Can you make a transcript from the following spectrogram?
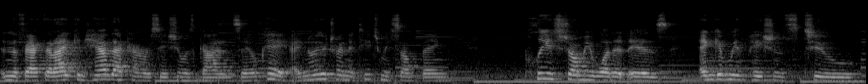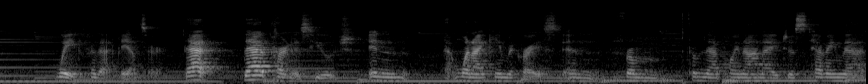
And the fact that I can have that conversation with God and say, okay, I know you're trying to teach me something. Please show me what it is and give me the patience to wait for that answer. That that part is huge in when I came to Christ and from from that point on I just having that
